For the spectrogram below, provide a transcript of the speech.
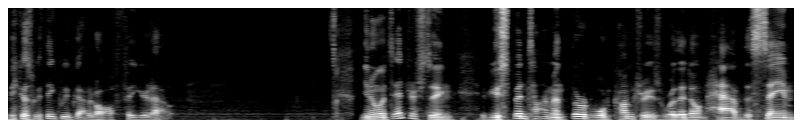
Because we think we've got it all figured out. You know, it's interesting if you spend time in third world countries where they don't have the same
